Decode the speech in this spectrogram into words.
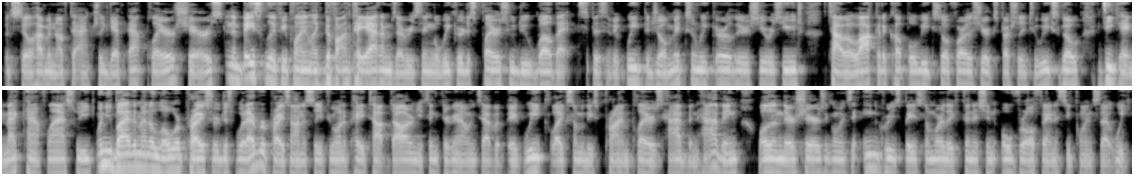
but still have enough to actually get that player's shares. And then basically if you're playing like Davante Adams every single week or just players who do well that specific week, the Joe Mixon week earlier this year was huge. Tyler Lockett a couple weeks so far this year, especially two weeks ago. DK Metcalf last week. When you buy them at a lower price or just whatever price, honestly, if you want to pay top dollar and you think they're going to have a big week, like some of these these prime players have been having, well, then their shares are going to increase based on where they finish in overall fantasy points that week.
